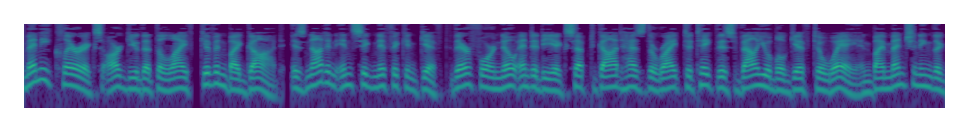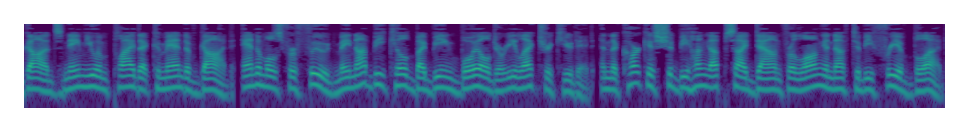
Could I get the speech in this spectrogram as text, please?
Many clerics argue that the life, given by God, is not an insignificant gift therefore no entity except God has the right to take this valuable gift away and by mentioning the God's name you imply that command of God. Animals for food may not be killed by being boiled or electrocuted, and the carcass should be hung upside down for long enough to be free of blood.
